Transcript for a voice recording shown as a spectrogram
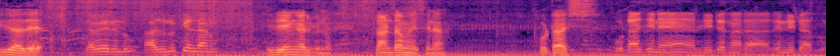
ఇది అదే. యాభై రెండు. అది వెళ్ళాను ఇదేం కలిపిన ప్లాంటామ్ వేసిన పొటాష్. పొటాషియనే లీటర్ రెండు లీటర్లు.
